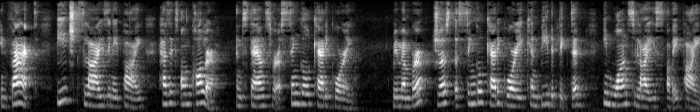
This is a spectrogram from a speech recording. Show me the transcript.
In fact, each slice in a pie has its own color and stands for a single category. Remember, just a single category can be depicted in one slice of a pie.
